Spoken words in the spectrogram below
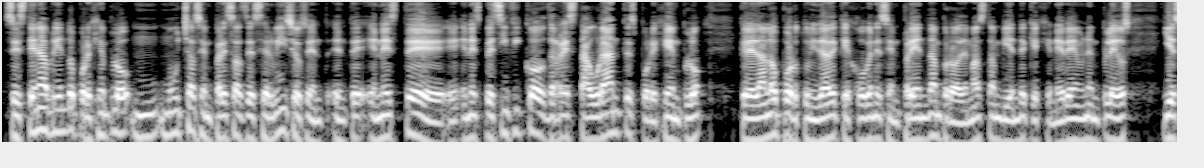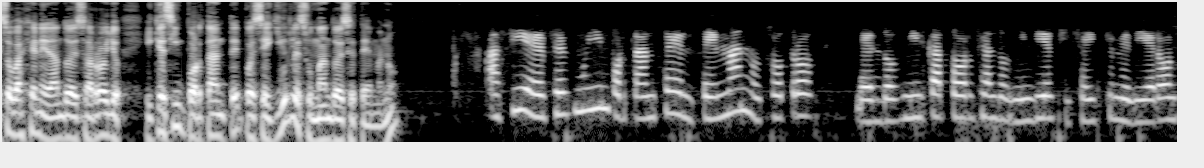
se estén abriendo, por ejemplo, muchas empresas de servicios, en, este, en específico de restaurantes, por ejemplo, que le dan la oportunidad de que jóvenes emprendan, pero además también de que generen empleos y eso va generando desarrollo y que es importante pues seguirle sumando a ese tema, ¿no? Así es, es muy importante el tema. Nosotros del 2014 al 2016 que me dieron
